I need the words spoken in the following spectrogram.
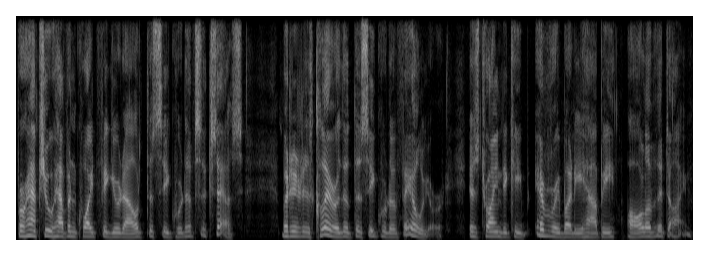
Perhaps you haven't quite figured out the secret of success, but it is clear that the secret of failure is trying to keep everybody happy all of the time.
